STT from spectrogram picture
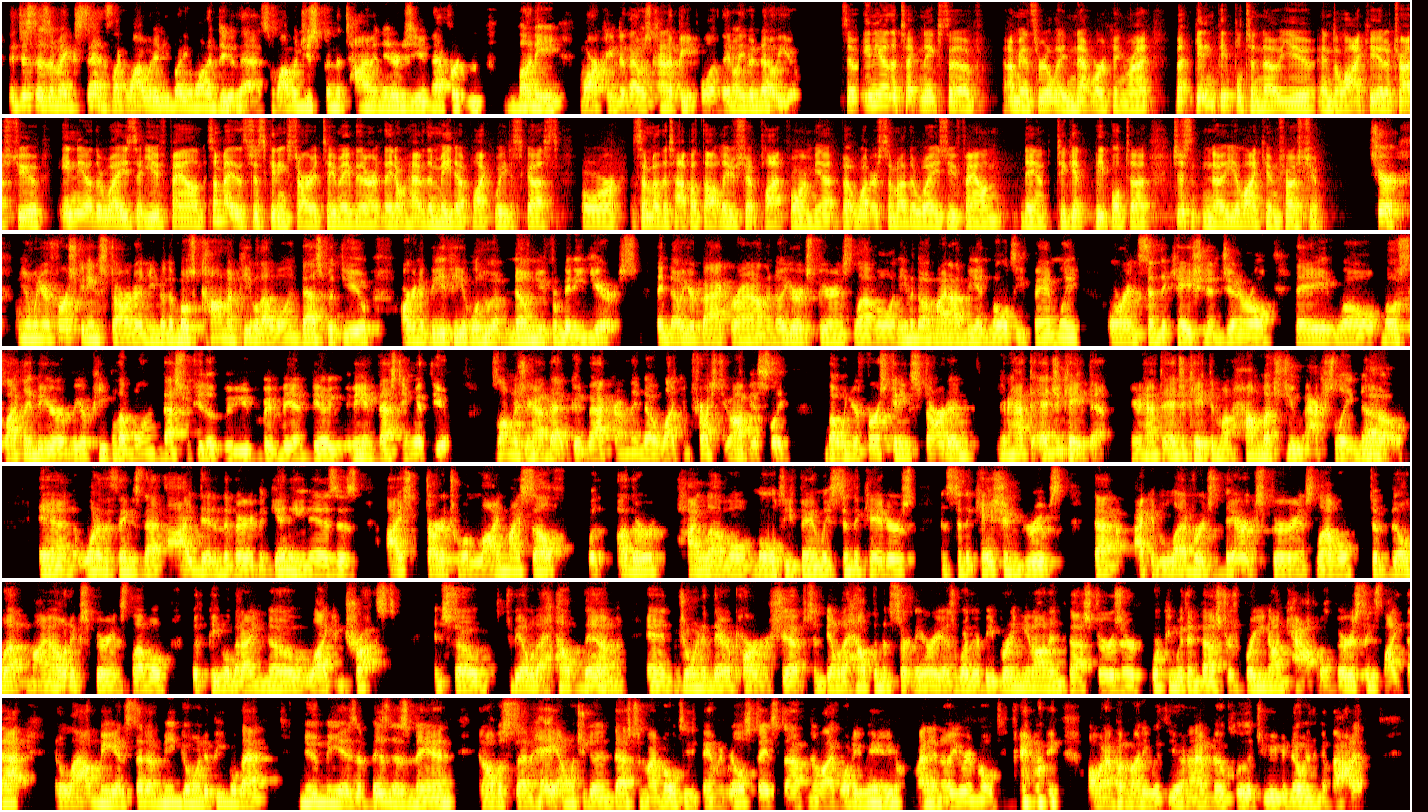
It just doesn't make sense. Like, why would anybody want to do that? So why would you spend the time and energy and effort and money marketing to those kind of people if they don't even know you? So, any other techniques of, I mean, it's really networking, right? But getting people to know you and to like you, to trust you. Any other ways that you've found somebody that's just getting started too? Maybe they're they don't have the meetup like we discussed, or some other type of thought leadership platform yet. But what are some other ways you found, Dan, to get people to just know you, like you, and trust you? Sure. You know, when you're first getting started, you know, the most common people that will invest with you are going to be people who have known you for many years. They know your background, they know your experience level, and even though it might not be in multifamily or in syndication in general, they will most likely be your, be your people that will invest with you, that you be, be, be investing with you. As long as you have that good background, they know, like, and trust you, obviously. But when you're first getting started, you're going to have to educate them. You're going to have to educate them on how much you actually know. And one of the things that I did in the very beginning is, is I started to align myself with other high level multifamily syndicators and syndication groups that I could leverage their experience level to build up my own experience level with people that I know, like, and trust. And so to be able to help them and join in their partnerships and be able to help them in certain areas, whether it be bringing on investors or working with investors, bringing on capital, various things like that, it allowed me, instead of me going to people that knew me as a businessman and all of a sudden, hey, I want you to invest in my multifamily real estate stuff. And they're like, what do you mean? I didn't know you were in multifamily. Why would I put money with you? And I have no clue that you even know anything about it.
